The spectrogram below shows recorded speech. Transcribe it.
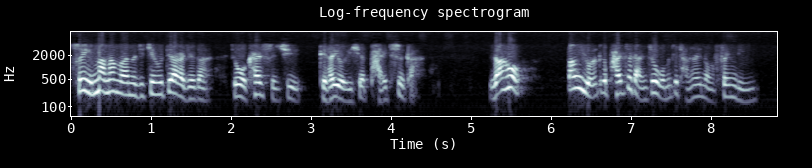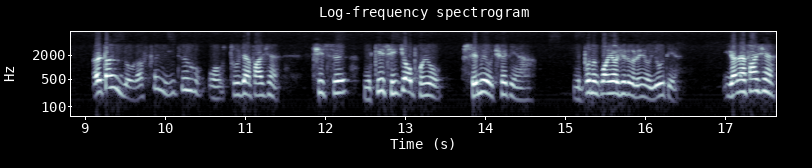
所以慢慢慢慢的就进入第二个阶段，就我开始去给他有一些排斥感，然后当有了这个排斥感之后，我们就产生一种分离，而当有了分离之后，我逐渐发现，其实你跟谁交朋友，谁没有缺点啊？你不能光要求这个人有优点。原来发现，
